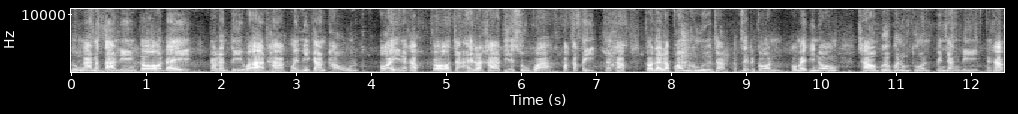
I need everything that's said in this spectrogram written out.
โรงงานน้ำตาลเองก็ได้การันตีว่าหากไม่มีการเผาอ้อยนะครับ ก็จะให้ราคาที่สูงกว่าปกตินะครับ ก็ได้รับความร่วมมือจากเกษตรกรพ่อแม่พี่น้องชาวอำเภอพนมทวนเป็นอย่างดีนะครับ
